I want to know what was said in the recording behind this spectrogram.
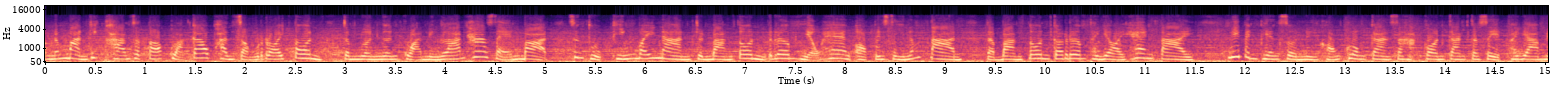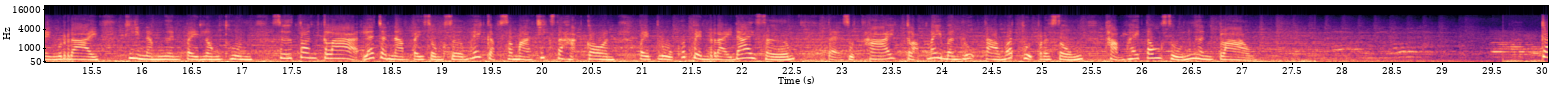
ล์มน้ำมันที่ค้างสต็อกกว่า 9,200 ต้นจำนวนเงินกว่า1ล้าน5แสนบาท ซึ่งถูกทิ้งไว้นานจนบางต้นเริ่มเหี่ยวแห้งออกเป็นสีน้ำตาล แต่บางต้นก็เริ่มทยอยแห้งตาย นี่เป็นเพียงส่วนหนึ่งของโครงการสหกรณ์การเกษตรพญาเมงราย ที่นำเงินไปลงทุน ซื้อต้นกล้า และจะนำไปส่งเสริมให้กับสมาชิกสหกรณ์ไปปลูกเพื่อเป็นรายได้เสริม แต่สุดท้ายกลับไม่บรรลุตามวัตถุประสงค์ทำให้ต้องสูญเงินเปล่า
